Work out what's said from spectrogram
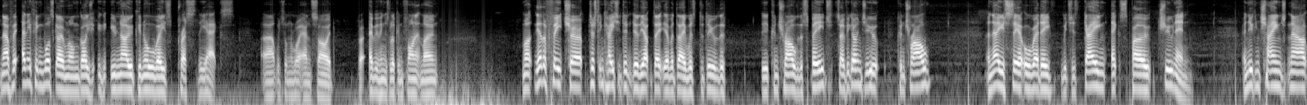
Now, if anything was going wrong, guys, you, you know you can always press the X, uh, which is on the right-hand side. But everything's looking fine at the moment. Well, the other feature, just in case you didn't do the update the other day, was to do the, the control of the speeds. So if you go into control, and now you see it already, which is gain, expo, tuning. And you can change now,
